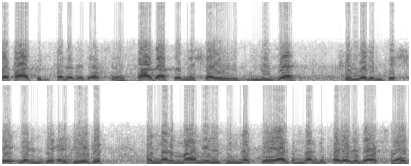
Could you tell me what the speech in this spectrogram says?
şefaatini talep edersiniz. Sadat ve meşayihimize, küllerimize, şeyhlerimize hediye edip onların manevi himmet ve yardımlarını talep edersiniz.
